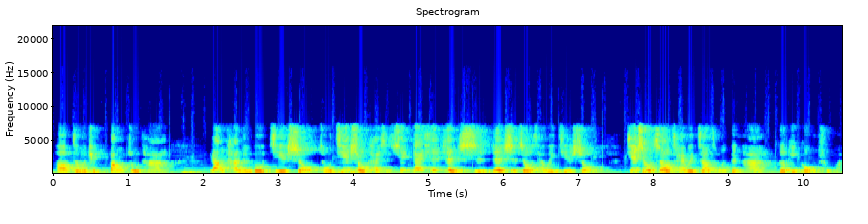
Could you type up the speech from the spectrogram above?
啊，怎么去帮助他，让他能够接受，从接受开始，先该先认识，认识之后才会接受，接受之后才会知道怎么跟他和平共处嘛。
